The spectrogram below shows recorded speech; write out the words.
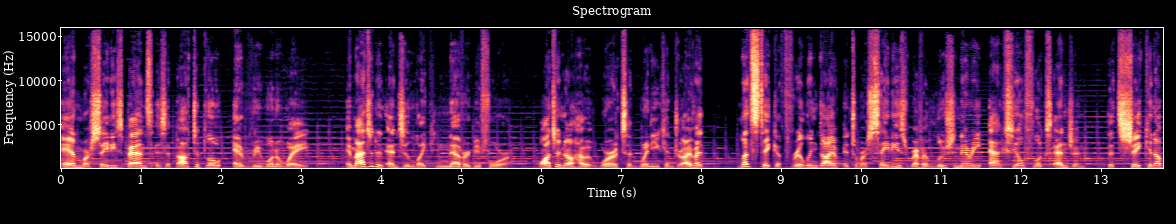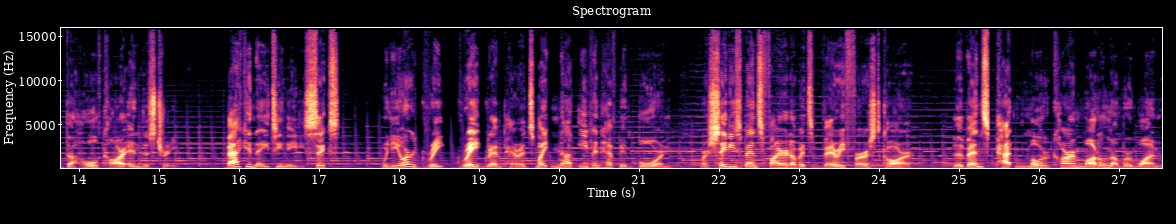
and Mercedes-Benz is about to blow everyone away. Imagine an engine like never before. Want to know how it works and when you can drive it? Let's take a thrilling dive into Mercedes' revolutionary axial flux engine that's shaken up the whole car industry. Back in 1886, when your great-great-grandparents might not even have been born, Mercedes-Benz fired up its very first car, the Benz patent motor car model number 1.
